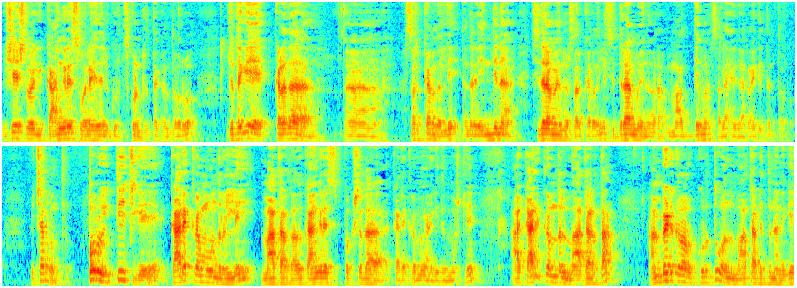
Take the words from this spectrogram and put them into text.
ವಿಶೇಷವಾಗಿ ಕಾಂಗ್ರೆಸ್ ವಲಯದಲ್ಲಿ ಗುರುತಿಸಿಕೊಂಡಿರ್ತಕ್ಕಂಥವ್ರು. ಜೊತೆಗೆ ಕಳೆದ ಸರ್ಕಾರದಲ್ಲಿ, ಅಂದರೆ ಇಂದಿನ ಸಿದ್ದರಾಮಯ್ಯನವರ ಸರ್ಕಾರದಲ್ಲಿ ಸಿದ್ದರಾಮಯ್ಯನವರ ಮಾಧ್ಯಮ ಸಲಹೆಗಾರರಾಗಿದ್ದಂಥವ್ರು. ವಿಚಾರವಂತರು ಅವರು ಇತ್ತೀಚೆಗೆ ಕಾರ್ಯಕ್ರಮವೊಂದರಲ್ಲಿ ಮಾತಾಡ್ತಾ, ಅದು ಕಾಂಗ್ರೆಸ್ ಪಕ್ಷದ ಕಾರ್ಯಕ್ರಮವೇ ಆಗಿದೆ ಮೋಸ್ಟ್ಲಿ ಆ ಕಾರ್ಯಕ್ರಮದಲ್ಲಿ ಮಾತಾಡ್ತಾ, ಅಂಬೇಡ್ಕರ್ ಅವ್ರ ಕುರಿತು ಒಂದು ಮಾತಾಡಿದ್ದು ನನಗೆ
